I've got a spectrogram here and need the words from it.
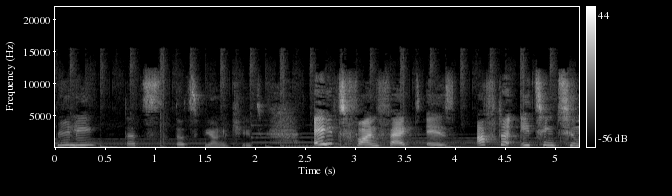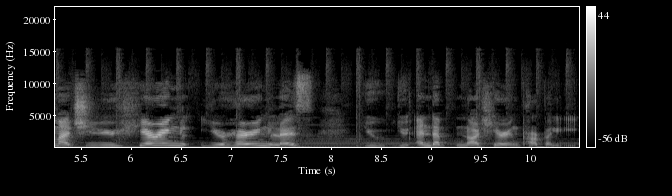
really, that's that's beyond cute. Eighth fun fact is after eating too much, you hearing you're hearing less. You you end up not hearing properly.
